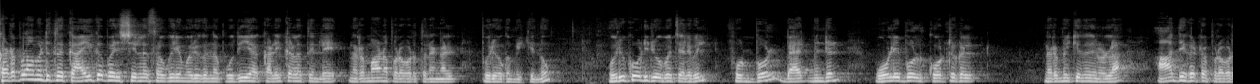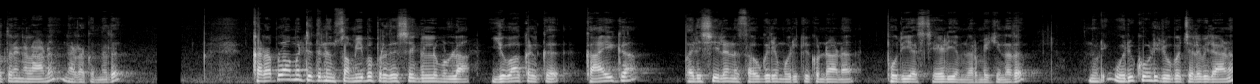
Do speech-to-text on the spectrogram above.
കടപ്പളാമറ്റത്ത് കായിക പരിശീലന സൗകര്യമൊരുക്കുന്ന പുതിയ കളിക്കളത്തിന്റെ നിർമ്മാണ പ്രവർത്തനങ്ങൾ പുരോഗമിക്കുന്നു. ഒരു കോടി രൂപ ചെലവിൽ ഫുട്ബോൾ ബാഡ്മിന്റൺ വോളിബോൾ കോർട്ടുകൾ നിർമ്മിക്കുന്നതിനുള്ള ആദ്യഘട്ട പ്രവർത്തനങ്ങളാണ് നടക്കുന്നത്. കടപ്പളാമറ്റത്തിനും സമീപ പ്രദേശങ്ങളിലുമുള്ള യുവാക്കൾക്ക് കായിക പരിശീലന സൗകര്യം ഒരുക്കിക്കൊണ്ടാണ് പുതിയ സ്റ്റേഡിയം നിർമ്മിക്കുന്നത്. ഒരു കോടി രൂപ ചെലവിലാണ്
